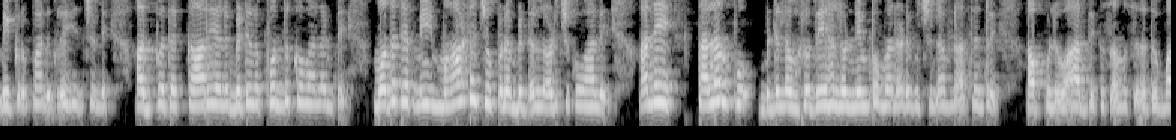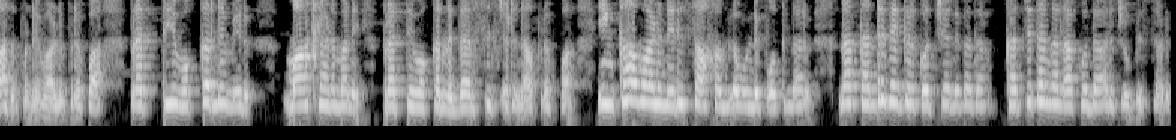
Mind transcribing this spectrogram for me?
మీ కృప అనుగ్రహించండి. అద్భుత కార్యాలు బిడ్డలు పొందుకోవాలంటే మొదట మీ మాట చొప్పున బిడ్డలు నడుచుకోవాలి. అనే తలంపు బిడ్డల హృదయాల్లో నింపమని అడుగుచున్నాం నా తండ్రి. అప్పులు ఆర్థిక సమస్యలతో బాధపడే వాళ్ళు ప్రభ. ప్రతి ఒక్కరిని మీరు మాట్లాడమని ప్రతి ఒక్కరిని దర్శించడం నా ప్రభ. ఇంకా వాళ్ళు నిరుత్సాహంలో ఉండిపోతున్నారు. నా తండ్రి దగ్గరకు వచ్చాను కదా. ఖచ్చితంగా నాకు దారి చూపిస్తాడు.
